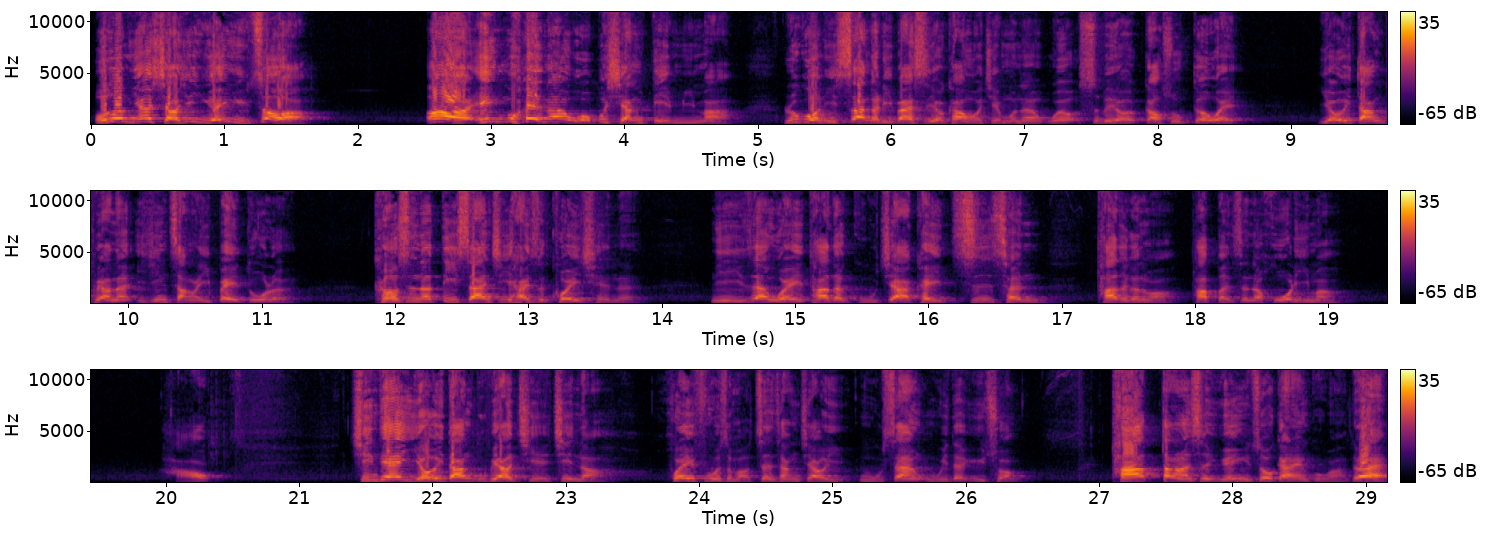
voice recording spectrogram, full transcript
我说你要小心元宇宙啊，啊，因为呢，我不想点名嘛。如果你上个礼拜是有看我节目呢，我有是不是有告诉各位，有一档股票呢已经涨了一倍多了，可是呢第三季还是亏钱的。你认为它的股价可以支撑它这个什么？它本身的获利吗？好，今天有一档股票解禁了，恢复什么正常交易？五三五一的预创，它当然是元宇宙概念股嘛，对不对？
